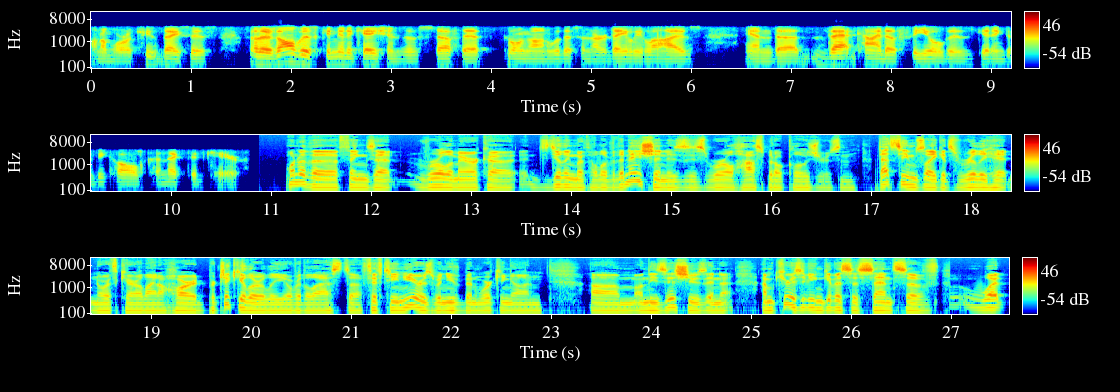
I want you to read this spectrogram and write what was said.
on a more acute basis. So there's all this communications of stuff that's going on with us in our daily lives, and uh, that kind of field is getting to be called connected care. One of the things that rural America is dealing with all over the nation is rural hospital closures, and that seems like it's really hit North Carolina hard, particularly over the last uh, 15 years when you've been working on um, on these issues. And I'm curious if you can give us a sense of what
